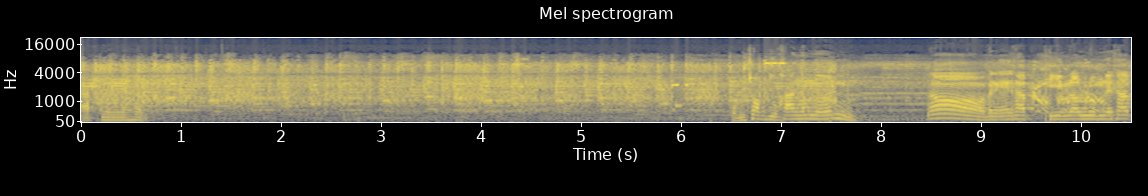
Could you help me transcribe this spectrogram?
ป๊บนึงนะครับ ผมชอบอยู่ข้างน้ำเงินอ๋อเป็นไงครับ ทีมเราลุมเลยครับ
